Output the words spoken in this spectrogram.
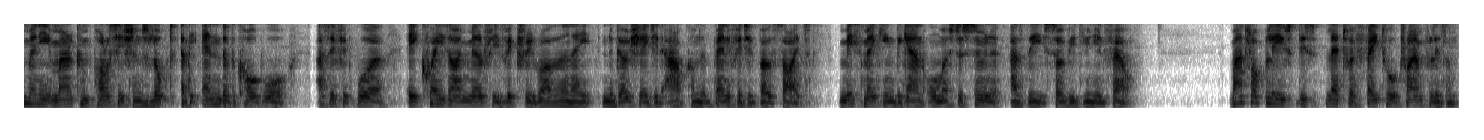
many American politicians looked at the end of the Cold War as if it were a quasi military victory rather than a negotiated outcome that benefited both sides. Myth making began almost as soon as the Soviet Union fell. Matlock believes this led to a fatal triumphalism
